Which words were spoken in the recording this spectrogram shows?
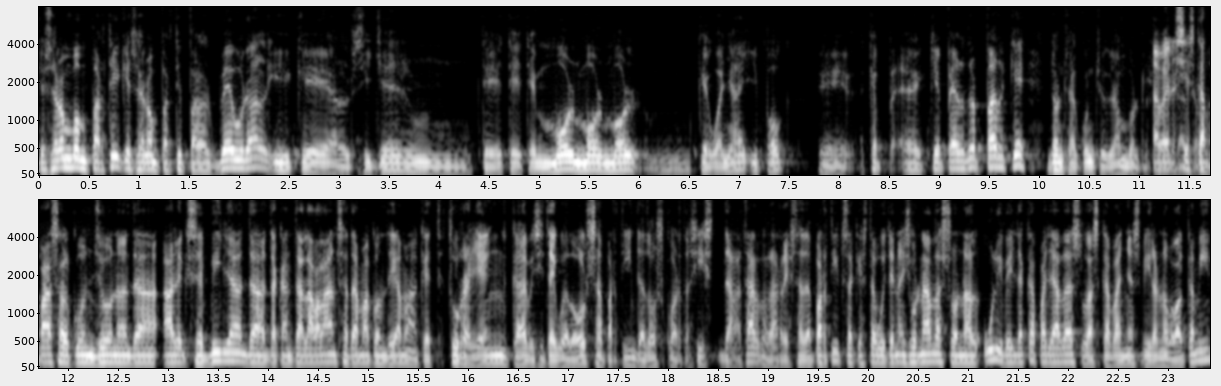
que serà un bon partit, que serà un partit per veure'l i que el Sitges mm, té, té, té molt, molt, molt que guanyar i poc eh, que, eh, que perdre perquè doncs, aconseguirà un bon resultat. A veure si és capaç el conjunt d'Àlex Villa de, de cantar la balança demà, com dèiem, aquest torrellenc que visita Aigua Dolça a partir de dos quarts de sis de la tarda. La resta de partits d'aquesta vuitena jornada són el Olivell de Capellades, les Cabanyes Vilanova del Camí,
